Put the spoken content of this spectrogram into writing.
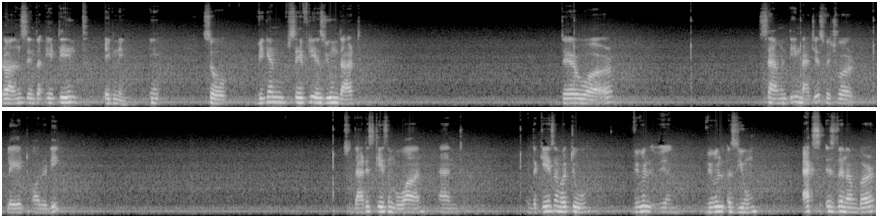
runs in the 18th inning. So we can safely assume that there were 17 matches which were played already. So that is case number one and in the case number 2 we will we will assume x is the number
